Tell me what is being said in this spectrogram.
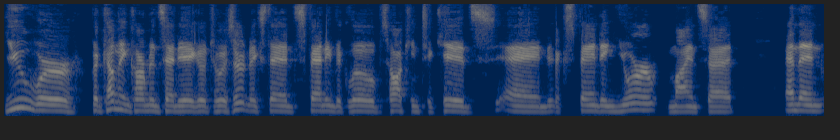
you were becoming Carmen Sandiego to a certain extent, spanning the globe, talking to kids, and expanding your mindset, and then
